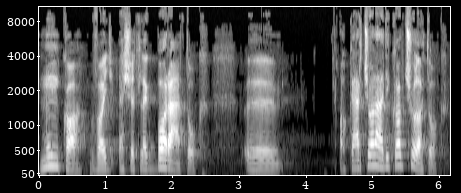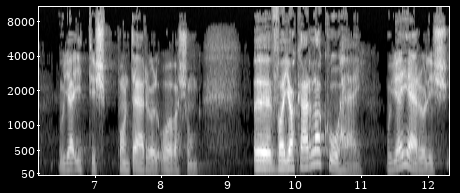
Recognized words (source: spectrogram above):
Munka, vagy esetleg barátok, ö, akár családi kapcsolatok, ugye itt is pont erről olvasunk, vagy akár lakóhely. Ugye ilyenről is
